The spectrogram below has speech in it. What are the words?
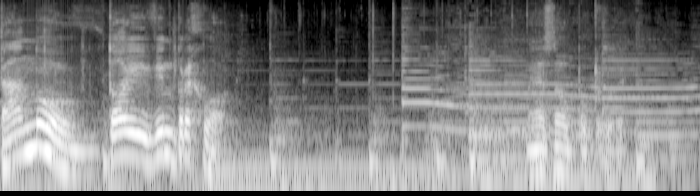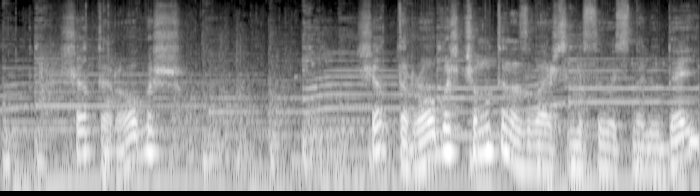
Та ну, той він брехло. Мене знову побили. Що ти робиш? Що ти робиш? Чому ти називаєшся мисливець на людей?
